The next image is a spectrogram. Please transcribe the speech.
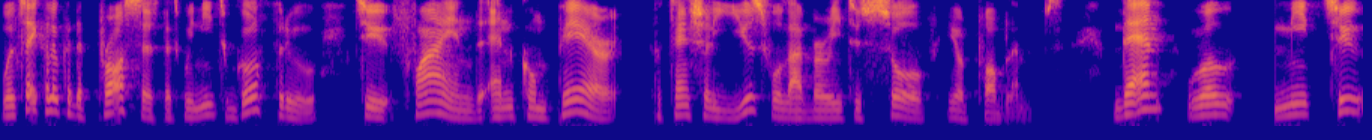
we'll take a look at the process that we need to go through to find and compare potentially useful library to solve your problems. Then we'll meet two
